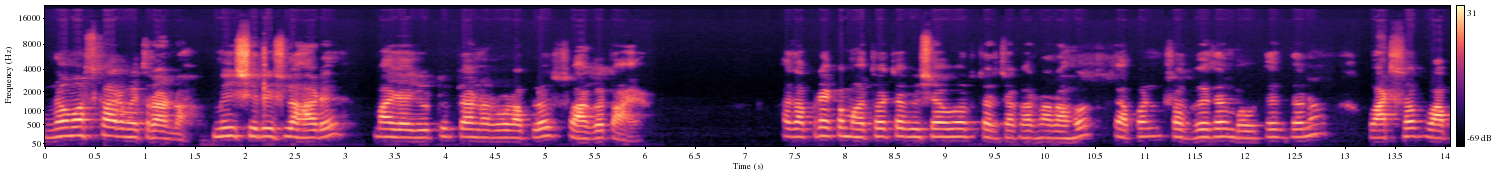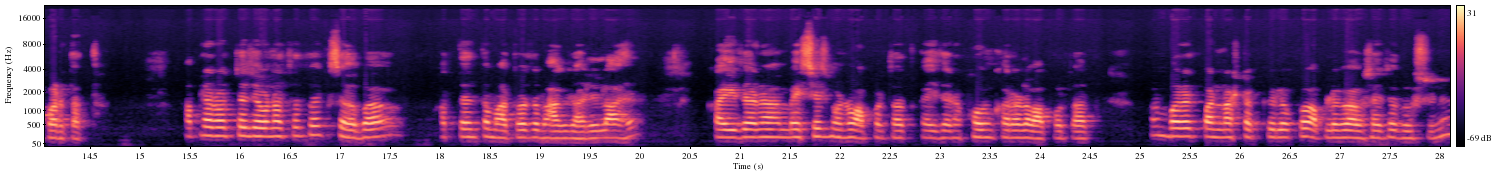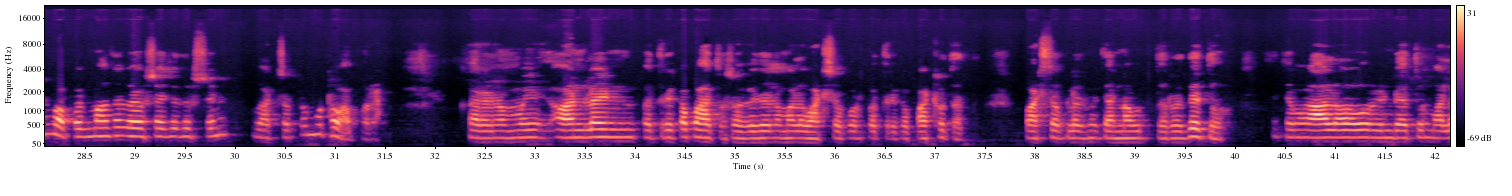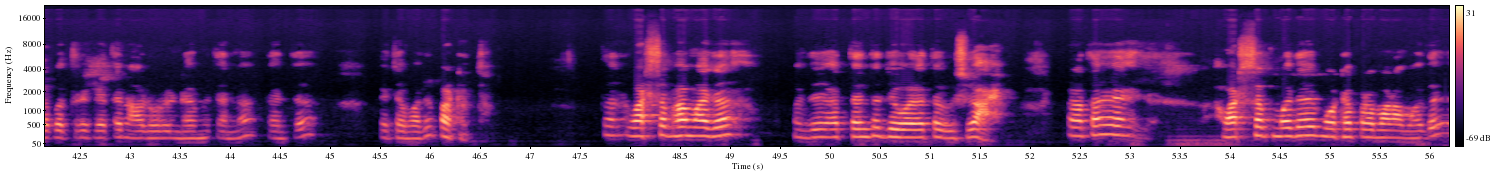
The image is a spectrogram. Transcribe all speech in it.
नमस्कार मित्रांनो मी शिरीष लहाडे माझ्या यूट्यूब चॅनलवर आपलं स्वागत आहे. आज आपण एका महत्त्वाच्या विषयावर चर्चा करणार आहोत. की आपण सगळेजण बहुतेकजण व्हॉट्सअप वापरतात. आपल्या रोजच्या जेवणाचा तो एक सहभाग अत्यंत महत्त्वाचा भाग झालेला आहे. काही जण मेसेज म्हणून वापरतात काहीजण फोन करायला वापरतात. पण बरेच पन्नास टक्के लोक आपल्या व्यवसायाच्या दृष्टीने वापर माझा व्यवसायाच्या दृष्टीने व्हॉट्सअपचा मोठा वापर आहे. कारण मी ऑनलाईन पत्रिका पाहतो सगळेजण मला व्हॉट्सअपवर पत्रिका पाठवतात. व्हॉट्सअपलाच मी त्यांना उत्तरं देतो. त्याच्यामुळे ऑल ओव्हर इंडियातून मला पत्रिका येते आणि ऑल ओव्हर इंडिया मी त्यांना त्यांच्या याच्यामध्ये पाठवतो. तर व्हॉट्सअप हा माझा म्हणजे अत्यंत जिव्हाळ्याचा विषय आहे. आता व्हॉट्सअपमध्ये मोठ्या प्रमाणामध्ये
